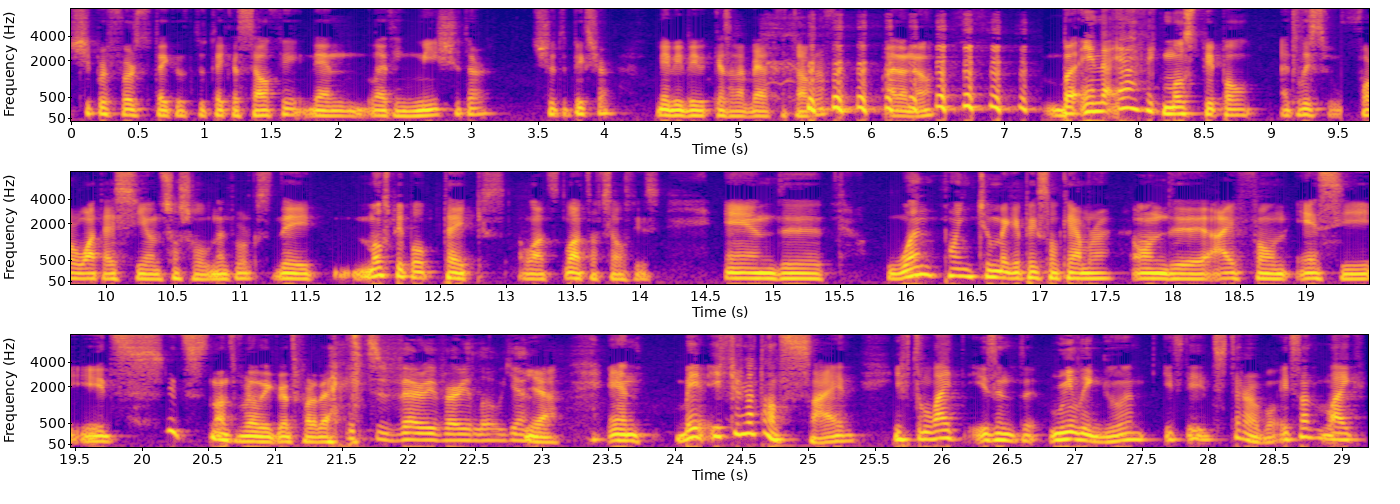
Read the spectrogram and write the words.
she prefers to take a, to take a selfie than letting me shoot her shoot a picture. Maybe because I'm a bad photographer. I don't know. But and I I think most people, at least for what I see on social networks, they most people take lots lots of selfies, and. Uh, 1.2 megapixel camera on the iPhone SE. It's it's not really good for that. It's very, very low. Yeah. yeah, and if you're not outside, if the light isn't really good, it's it's terrible. It's not like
